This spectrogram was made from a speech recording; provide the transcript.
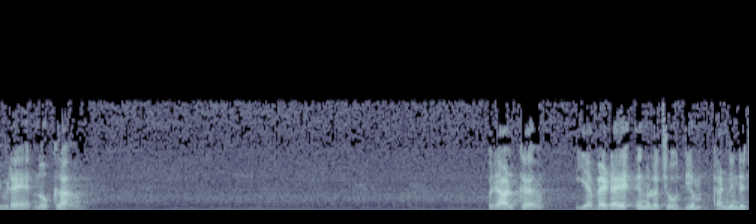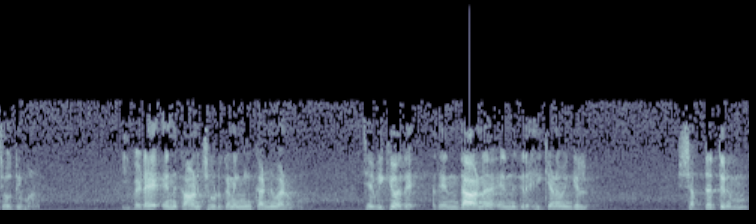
ഇവിടെ നോക്കുക. ഒരാൾക്ക് എവിടെ എന്നുള്ള ചോദ്യം കണ്ണിന്റെ ചോദ്യമാണ്. ഇവിടെ എന്ന് കാണിച്ചു കൊടുക്കണമെങ്കിൽ കണ്ണ് വേണം. ചെവിക്കും അതെ. അതെന്താണ് എന്ന് ഗ്രഹിക്കണമെങ്കിൽ ശബ്ദത്തിനും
